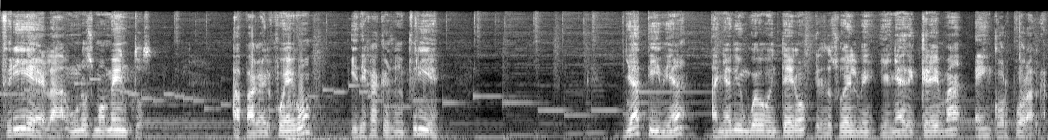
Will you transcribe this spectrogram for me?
Fríela unos momentos. Apaga el fuego y deja que se enfríe. Ya tibia, añade un huevo entero y resuelve y añade crema e incorpórala.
